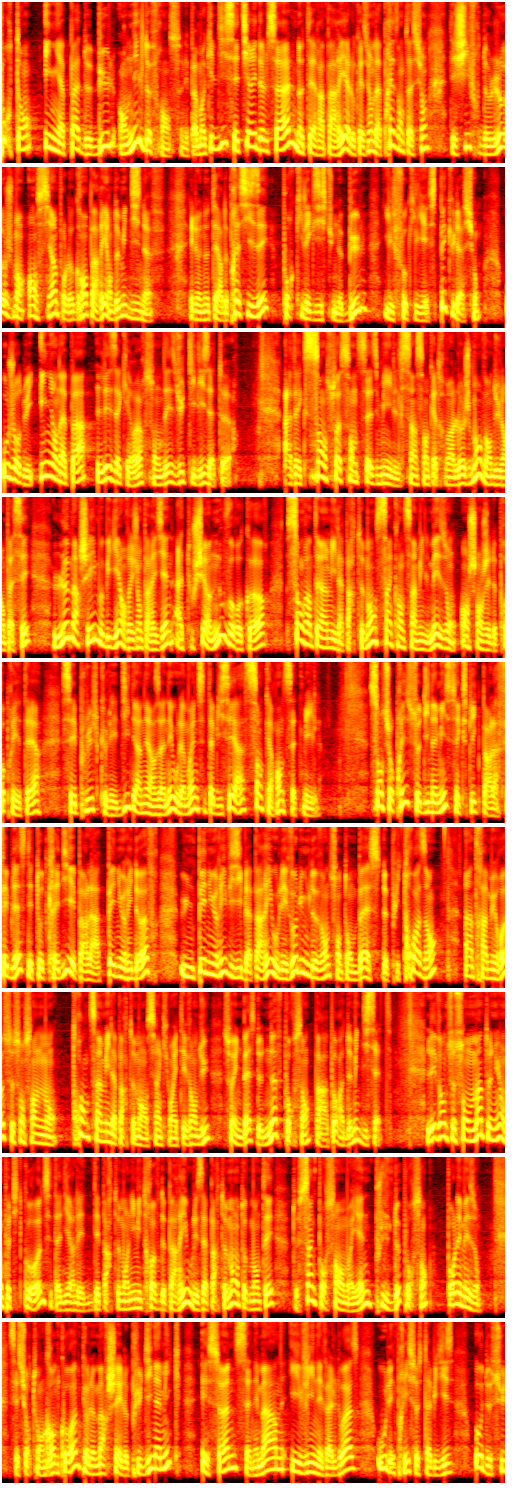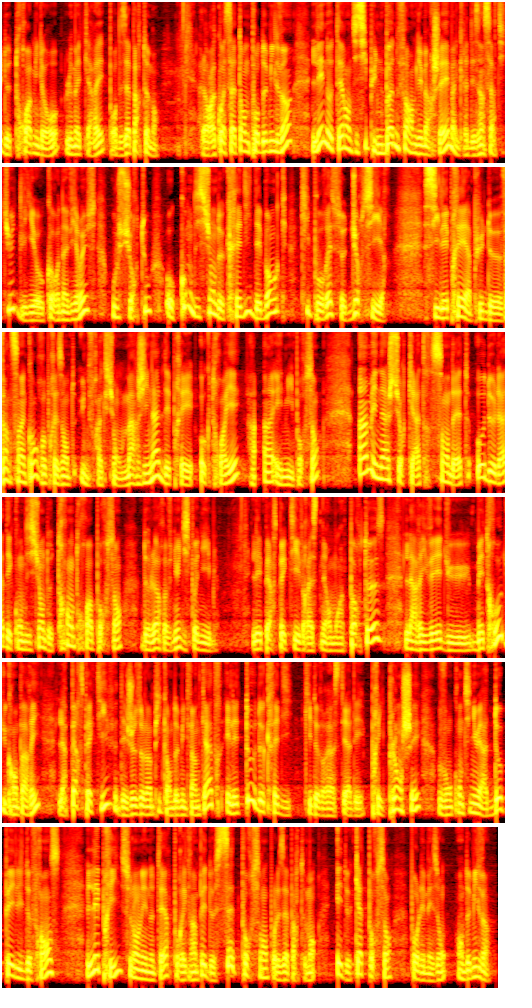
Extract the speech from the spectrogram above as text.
Pourtant, il n'y a pas de bulle en Ile-de-France. Ce n'est pas moi qui le dis, c'est Thierry Delsal, notaire à Paris, à l'occasion de la présentation des chiffres de logements anciens pour le Grand Paris en 2019. Et le notaire de préciser, pour qu'il existe une bulle, il faut qu'il y ait spéculation. Aujourd'hui, il n'y en a pas, les acquéreurs sont des utilisateurs. Avec 176 580 logements vendus l'an passé, le marché immobilier en région parisienne a touché un nouveau record. 121 000 appartements, 55 000 maisons ont changé de propriétaire. C'est plus que les dix dernières années où la moyenne s'établissait à 147 000. Sans surprise, ce dynamisme s'explique par la faiblesse des taux de crédit et par la pénurie d'offres, une pénurie visible à Paris où les volumes de vente sont en baisse depuis trois ans. Intramuros, ce sont seulement 35 000 appartements anciens qui ont été vendus, soit une baisse de 9% par rapport à 2017. Les ventes se sont maintenues en petite couronne, c'est-à-dire les départements limitrophes de Paris où les appartements ont augmenté de 5% en moyenne, plus 2% pour les maisons. C'est surtout en Grande Couronne que le marché est le plus dynamique, Essonne, Seine-et-Marne, Yvelines et Val d'Oise, où les prix se stabilisent au-dessus de 3000 euros le mètre carré pour des appartements. Alors à quoi s'attendre pour 2020 Les notaires anticipent une bonne forme du marché malgré des incertitudes liées au coronavirus ou surtout aux conditions de crédit des banques qui pourraient se durcir. Si les prêts à plus de 25 ans représentent une fraction marginale des prêts octroyés à 1,5%, un ménage sur quatre s'endette au-delà des conditions de 33% de leurs revenus disponibles. Les perspectives restent néanmoins porteuses. L'arrivée du métro du Grand Paris, la perspective des Jeux Olympiques en 2024 et les taux de crédit qui devraient rester à des prix planchers vont continuer à doper l'île de France. Les prix, selon les notaires, pourraient grimper de 7% pour les appartements et de 4% pour les maisons en 2020.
